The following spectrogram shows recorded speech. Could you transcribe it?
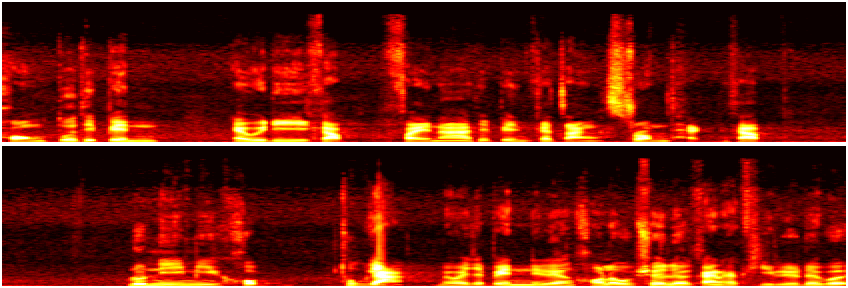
ของตัวที่เป็น LED กับไฟหน้าที่เป็นกระจัง Storm Tech นะครับรุ่นนี้มีครบทุกอย่างไม่ว่าจะเป็นในเรื่องของระบบช่วยเหลือการขับขี่หรือ Driver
